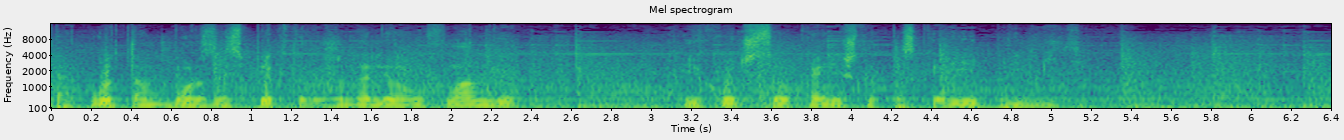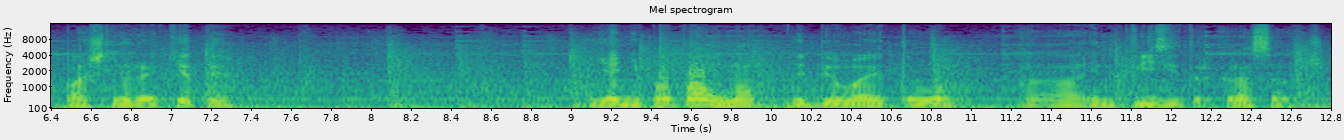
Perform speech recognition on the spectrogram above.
Так, вот там борзый спектр уже на левом фланге. И хочется его, конечно, поскорее прибить. Пошли ракеты. Я не попал, но добивает его э, инквизитор. Красавчик.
